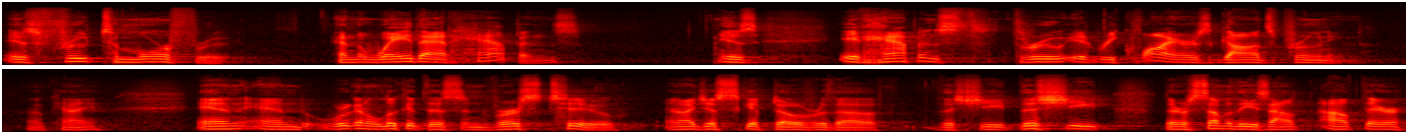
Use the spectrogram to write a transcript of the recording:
is fruit to more fruit. And the way that happens is it happens through, it requires God's pruning, okay? And, and we're going to look at this in verse 2, and I just skipped over the, the sheet. This sheet, there are some of these out, out there.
